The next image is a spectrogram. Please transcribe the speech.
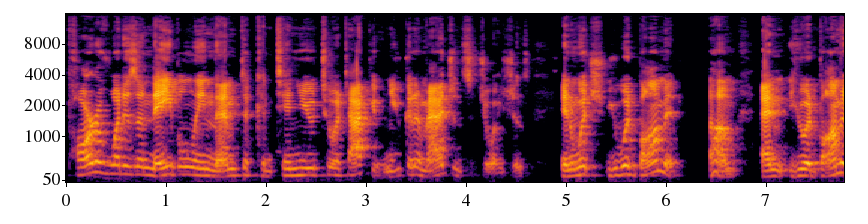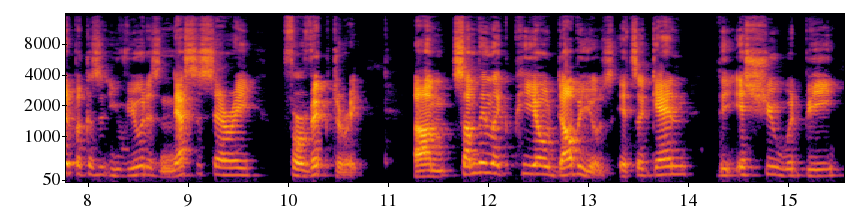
part of what is enabling them to continue to attack you. And you can imagine situations in which you would bomb it. Um, and you would bomb it because you view it as necessary for victory. Um, something like POWs, it's again, the issue would be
